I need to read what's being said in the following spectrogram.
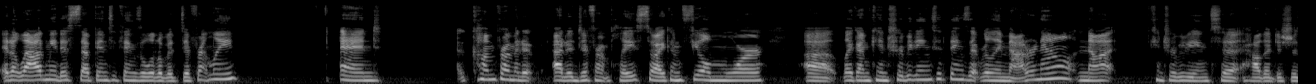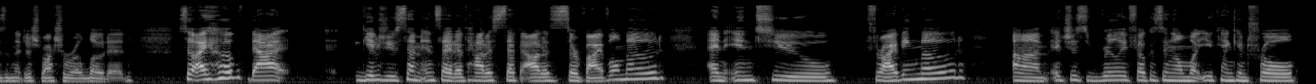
It allowed me to step into things a little bit differently and come from it at a different place so I can feel more uh, like I'm contributing to things that really matter now, not contributing to how the dishes in the dishwasher were loaded. So I hope that gives you some insight of how to step out of survival mode and into thriving mode um, it's just really focusing on what you can control.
